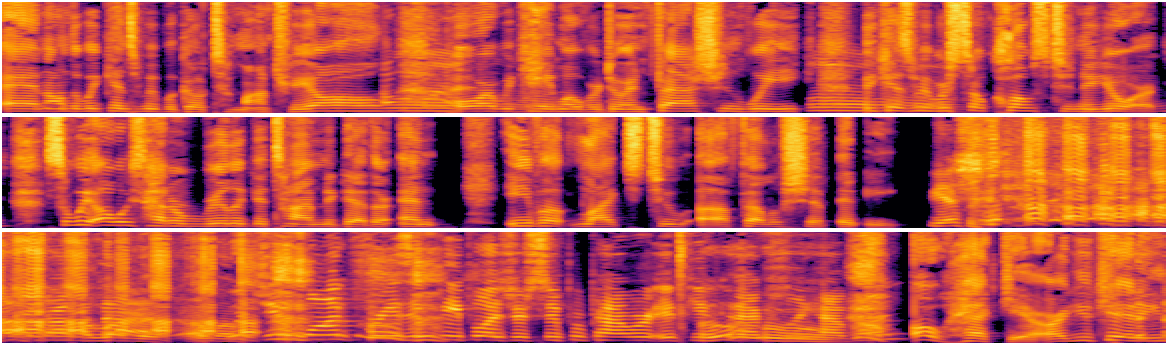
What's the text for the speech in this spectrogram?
and on the weekends we would go to Montreal, mm. or we came over during Fashion Week because we were so close to New York. Mm-hmm. So we always had a really good time together, and Eva likes to uh, fellowship and eat. Yes, I love it. I love would you want freezing people as your superpower if you Ooh. could actually have one? Oh heck yeah! Are you kidding?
